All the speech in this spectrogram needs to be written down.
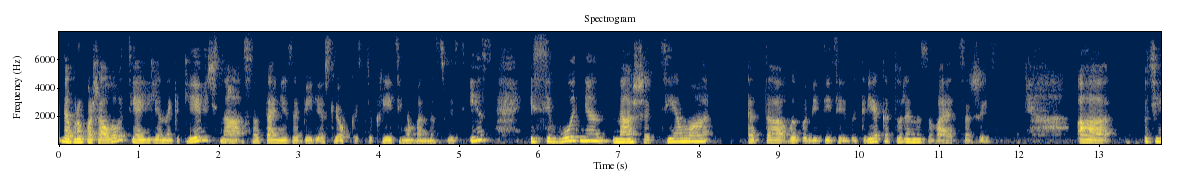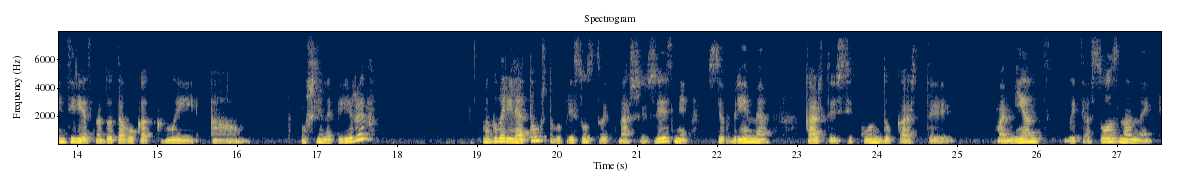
Добро пожаловать, я Елена Гитлевич на создание изобилия с легкостью Creating Abundance with Ease. И сегодня наша тема – это вы победитель в игре, которая называется «Жизнь». А, очень интересно, до того, как мы а, ушли на перерыв, мы говорили о том, чтобы присутствовать в нашей жизни все время, каждую секунду, каждый момент, быть осознанной –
